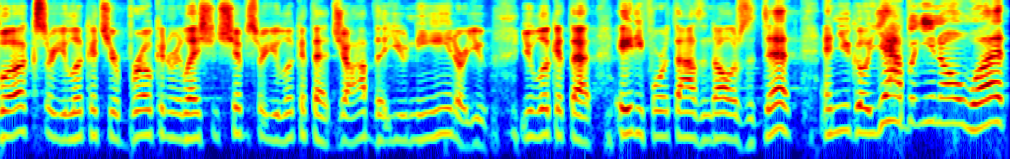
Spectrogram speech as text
books or you look at your broken relationships or you look at that job that you need or you, you look at that $84,000 of debt and you go, yeah, but you know what?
